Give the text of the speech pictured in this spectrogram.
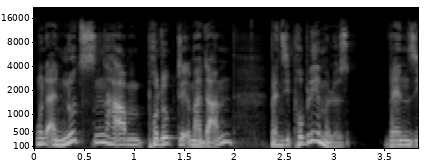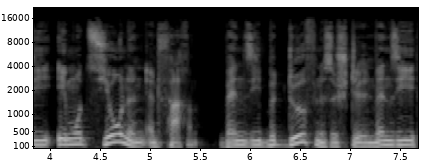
Und einen Nutzen haben Produkte immer dann, wenn sie Probleme lösen, wenn sie Emotionen entfachen, wenn sie Bedürfnisse stillen, wenn sie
